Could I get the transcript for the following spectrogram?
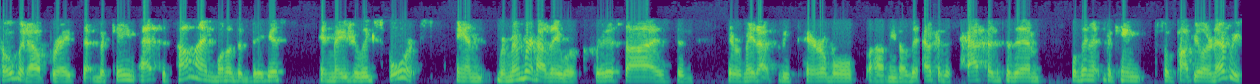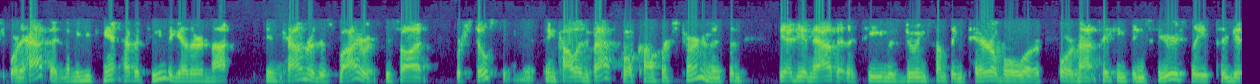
COVID outbreak that became, at the time, one of the biggest in Major League sports. And remember how they were criticized and they were made out to be terrible. Um, you know, how could this happen to them? Well, then it became so popular in every sport. It happened. I mean, you can't have a team together and not encounter this virus. We saw it we're still seeing it in college basketball conference tournaments. And the idea now that a team is doing something terrible or, or not taking things seriously to get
